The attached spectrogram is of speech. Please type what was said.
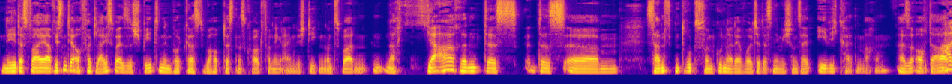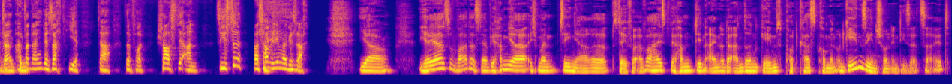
Nee, das war ja, wir sind ja auch vergleichsweise spät in dem Podcast überhaupt erst in das Crowdfunding eingestiegen. Und zwar nach Jahren des, des ähm, sanften Drucks von Gunnar, der wollte das nämlich schon seit Ewigkeiten machen. Also auch da. Hat, er, hat er dann gesagt, hier, da, sofort, schaust dir an. Siehst du, was habe ich immer gesagt? Ja, ja, ja, so war das. Ja, wir haben ja, ich meine, zehn Jahre Stay Forever heißt, wir haben den ein oder anderen Games Podcast kommen und gehen sehen schon in dieser Zeit.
